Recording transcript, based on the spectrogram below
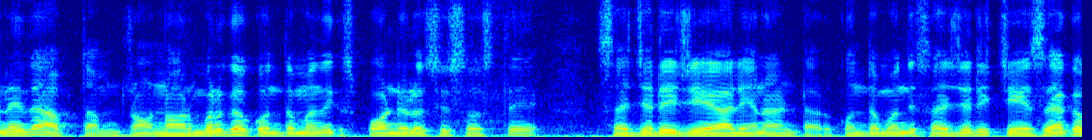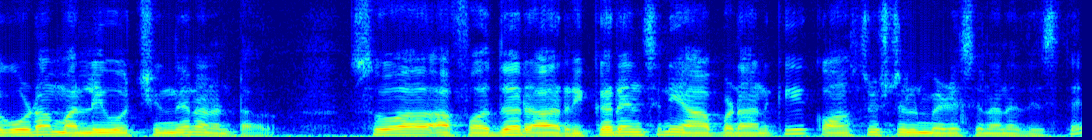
అనేది ఆపుతాం. నార్మల్గా కొంతమందికి స్పాండిలోసిస్ వస్తే సర్జరీ చేయాలి అని అంటారు. కొంతమంది సర్జరీ చేశాక కూడా మళ్ళీ వచ్చింది అని అంటారు. సో ఆ ఫర్దర్ ఆ రికరెన్సీని ఆపడానికి కాన్స్టిట్యూషనల్ మెడిసిన్ అనేది ఇస్తే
